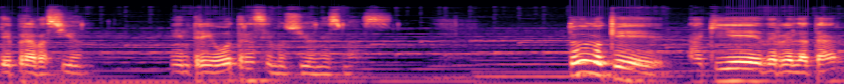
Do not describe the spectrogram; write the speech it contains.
depravación, entre otras emociones más. Todo lo que aquí he de relatar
